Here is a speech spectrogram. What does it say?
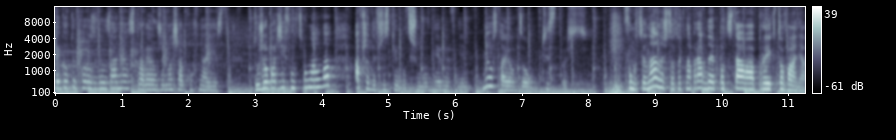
Tego typu rozwiązania sprawiają, że nasza kuchnia jest dużo bardziej funkcjonalna, a przede wszystkim utrzymujemy w niej nieustającą czystość. Funkcjonalność to tak naprawdę podstawa projektowania,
